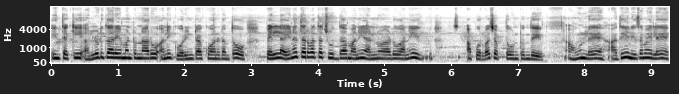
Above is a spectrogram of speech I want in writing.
ఇంతకీ అల్లుడి గారు ఏమంటున్నారు అని గోరింటాకు అనడంతో పెళ్ళైన తర్వాత చూద్దామని అన్నాడు అని అపూర్వ చెప్తూ ఉంటుంది. అవునులే అది నిజమేలే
